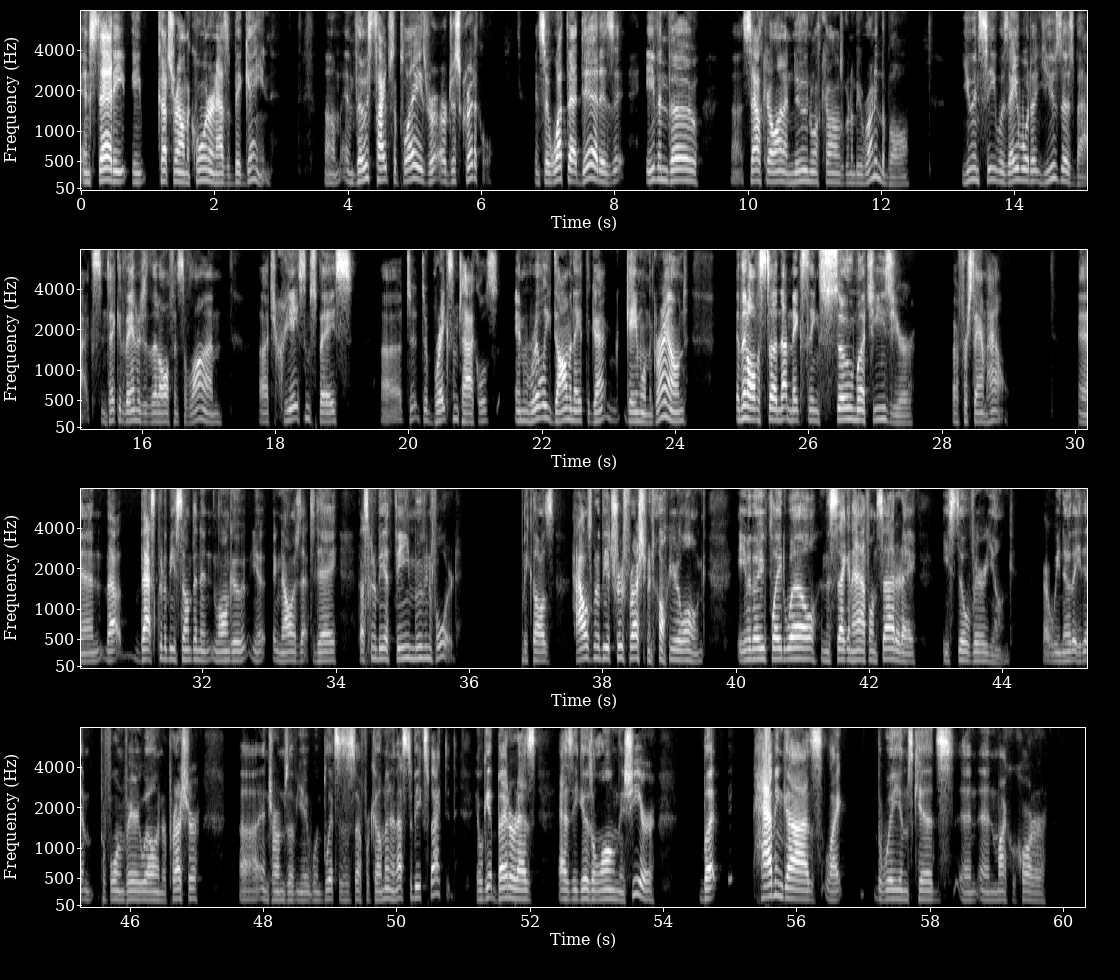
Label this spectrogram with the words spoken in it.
Instead, he he cuts around the corner and has a big gain. Um, and those types of plays are, are, just critical. And so what that did is, it, even though uh, South Carolina knew North Carolina was going to be running the ball, UNC was able to use those backs and take advantage of that offensive line uh, to create some space, uh, to, to break some tackles, and really dominate the ga- game on the ground. And then all of a sudden, that makes things so much easier uh, for Sam Howell and that that's going to be something. And Longo you know, acknowledged that today. That's going to be a theme moving forward because Howell's going to be a true freshman all year long. Even though he played well in the second half on Saturday, he's still very young. Uh, we know that he didn't perform very well under pressure uh, in terms of you know when blitzes and stuff were coming, and that's to be expected. He'll get better as as he goes along this year, but having guys like the Williams kids and and Michael Carter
